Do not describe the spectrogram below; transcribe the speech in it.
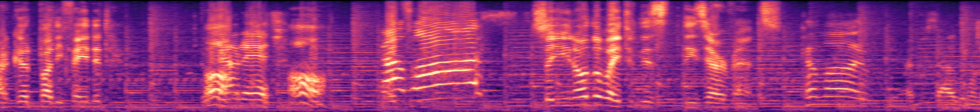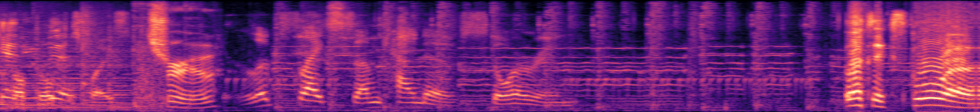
Our good buddy Faded? Found it. Oh, got lost. so you know the way to this these air vents. Come on. I just I want to can't do build this. this place. True. It looks like some kind of storeroom. Let's explore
